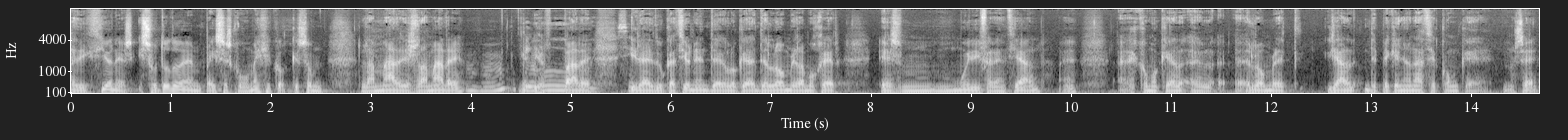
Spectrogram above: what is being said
adicciones, y sobre todo en países como México, que son la madre es la madre, y el padre, y la educación entre lo que, del hombre y la mujer es muy diferencial. ¿eh? Es como que el, hombre ya de pequeño nace con que, no sé.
